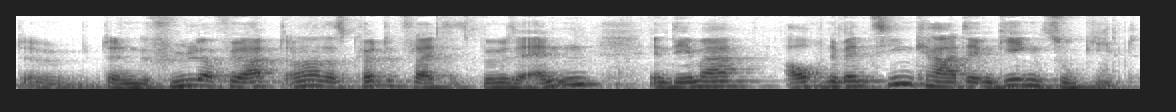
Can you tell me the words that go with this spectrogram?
äh, ein Gefühl dafür hat, oh, das könnte vielleicht jetzt böse enden, indem er auch eine Benzinkarte im Gegenzug gibt.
